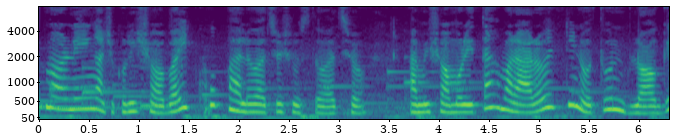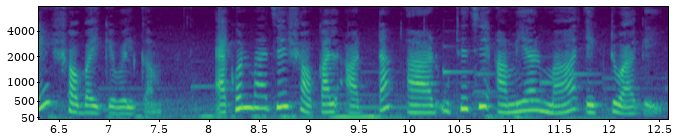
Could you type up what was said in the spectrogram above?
Good morning আশা করি সবাই খুব ভালো আছো, সুস্থ আছো। আমি সমরিতা, আমার আরও একটি নতুন ব্লগে সবাইকে ওয়েলকাম এখন বাজে সকাল আটটা, আর উঠেছি আমি আর মা একটু আগেই।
